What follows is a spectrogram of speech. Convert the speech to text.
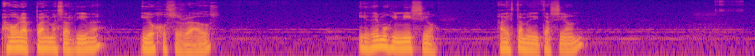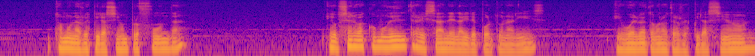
Ahora palmas arriba y ojos cerrados y demos inicio a esta meditación. Toma una respiración profunda y observa cómo entra y sale el aire por tu nariz y vuelve a tomar otra respiración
